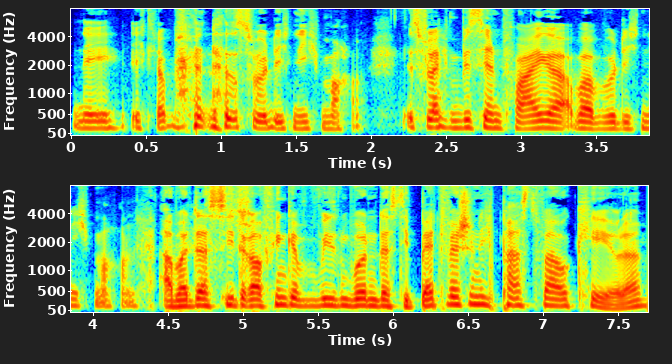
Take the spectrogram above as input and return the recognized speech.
Nee, ich glaube, das würde ich nicht machen. Ist vielleicht ein bisschen feige, aber würde ich nicht machen. Aber dass Sie darauf hingewiesen wurden, dass die Bettwäsche nicht passt, war okay, oder?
